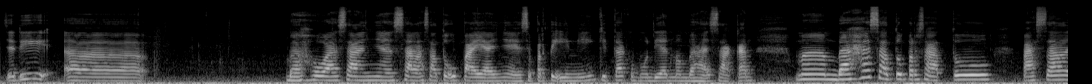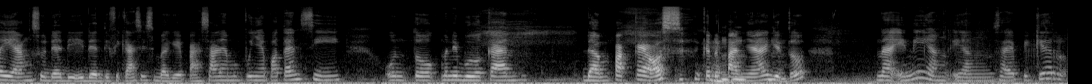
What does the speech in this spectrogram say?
Jadi eh, bahwasanya salah satu upayanya ya seperti ini kita kemudian membahasakan membahas satu persatu pasal yang sudah diidentifikasi sebagai pasal yang mempunyai potensi untuk menimbulkan dampak chaos ke depannya gitu. Nah, ini yang yang saya pikir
